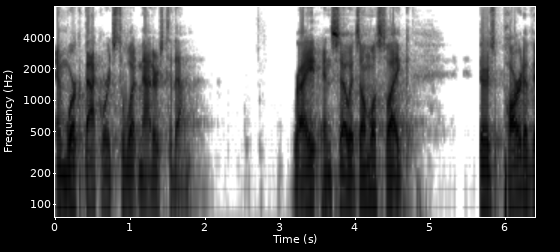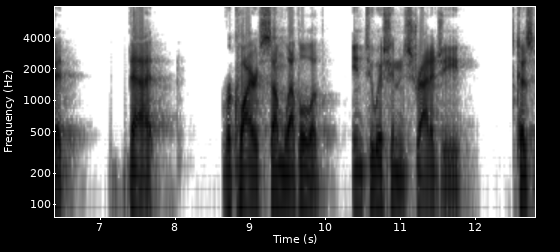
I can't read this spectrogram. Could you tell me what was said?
and work backwards to what matters to them. Right. And so it's almost like there's part of it that requires some level of intuition and strategy because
